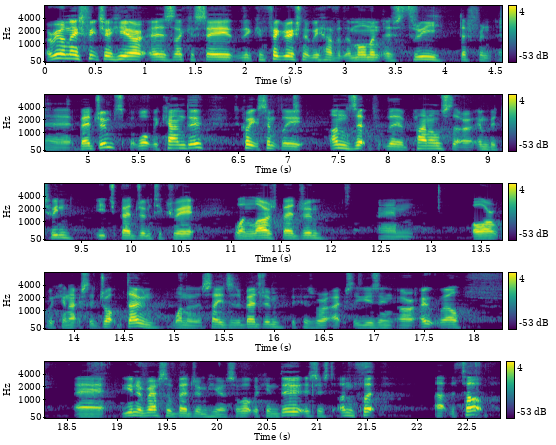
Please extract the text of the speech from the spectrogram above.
A real nice feature here is, like I say, the configuration that we have at the moment is three different uh, bedrooms, but what we can do is quite simply unzip the panels that are in between each bedroom to create one large bedroom, um, or we can actually drop down one of the sides of the bedroom because we're actually using our Outwell uh, universal bedroom here. So what we can do is just unclip at the top,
